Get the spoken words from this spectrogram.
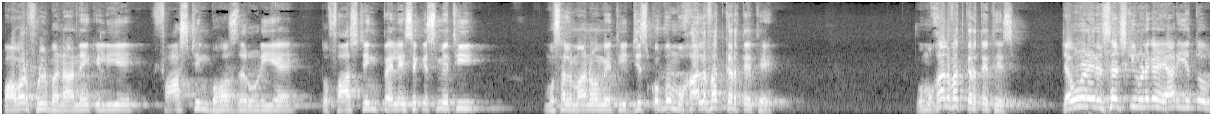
پاورفل بنانے کے لیے فاسٹنگ بہت ضروری ہے تو فاسٹنگ پہلے سے کس میں تھی مسلمانوں میں تھی جس کو وہ مخالفت کرتے تھے وہ مخالفت کرتے تھے اس جب انہوں نے ریسرچ کی انہوں نے کہا یار یہ تو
